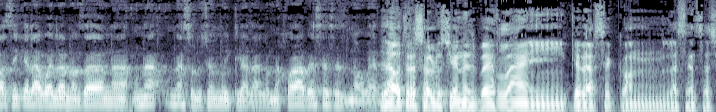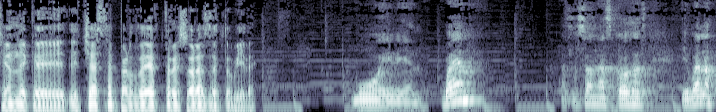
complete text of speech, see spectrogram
así que la abuela nos da una, una, una, solución muy clara. A lo mejor a veces es no verla. La otra solución es verla y quedarse con la sensación de que echaste a perder tres horas de tu vida. Muy bien. Bueno, así son las cosas. Y bueno,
